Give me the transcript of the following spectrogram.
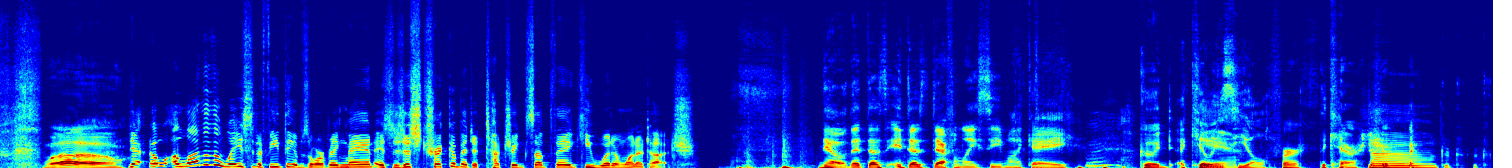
Whoa. yeah no a lot of the ways to defeat the absorbing man is to just trick him into touching something he wouldn't want to touch. No, that does it does definitely seem like a good Achilles Yeah. heel for the character.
